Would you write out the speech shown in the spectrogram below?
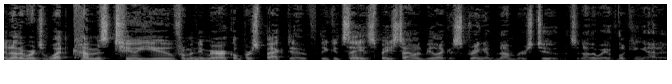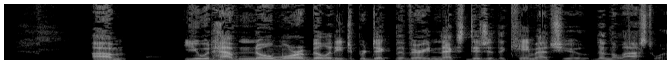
In other words, what comes to you from a numerical perspective, you could say space time would be like a string of numbers, too. That's another way of looking at it. Um, you would have no more ability to predict the very next digit that came at you than the last one.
